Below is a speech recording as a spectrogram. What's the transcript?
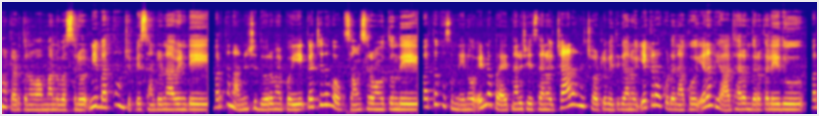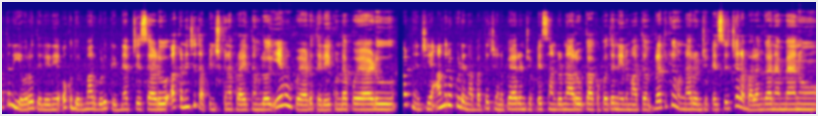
మాట్లాడుతున్నావు అమ్మ నువ్వు అసలు? నీ భర్త అని చెప్పేసి అంటున్నావేంటి? భర్త నా నుంచి దూరం అయిపోయి ఖచ్చితంగా ఒక సంవత్సరం అవుతుంది. భర్త కోసం నేను ఎన్నో ప్రయత్నాలు చేశాను. చాలా చోట్ల వెతికాను. ఎక్కడా కూడా నాకు ఎలాంటి ఆధారం దొరకలేదు. భర్తను ఎవరో తెలియని ఒక దుర్మార్గుడు కిడ్నాప్ చేశాడు. అక్కడి నుంచి తప్పించుకున్న ప్రయత్నంలో ఏమైపోయాడో తెలియకుండా పోయాడు. అప్పటి నుంచి అందరూ కూడా నా భర్త చనిపోయారని చెప్పేసి అంటున్నారు. కాకపోతే నేను మాత్రం బ్రతికే ఉన్నారు అని చెప్పేసి చాలా బలంగా నమ్మాను.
